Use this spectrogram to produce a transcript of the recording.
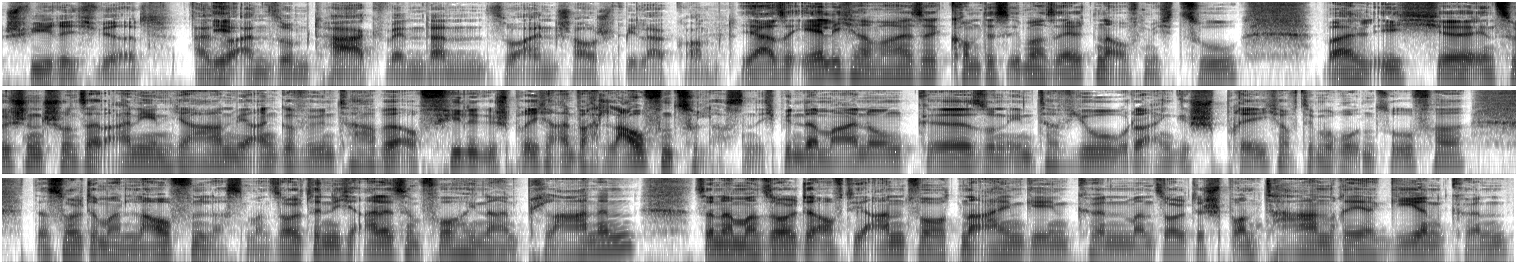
schwierig wird? Also ja. an so einem Tag, wenn dann so ein Schauspieler kommt? Ja, also ehrlicherweise kommt es immer seltener auf mich zu, weil ich äh, inzwischen schon seit einigen Jahren mir angewöhnt habe, auch viele Gespräche einfach laufen zu lassen. Ich bin der Meinung, äh, so ein Interview oder ein Gespräch auf dem roten Sofa, das sollte man laufen lassen. Man sollte nicht alles im Vorhinein planen, sondern man sollte auf die Antworten eingehen können, man sollte spontan reagieren können.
